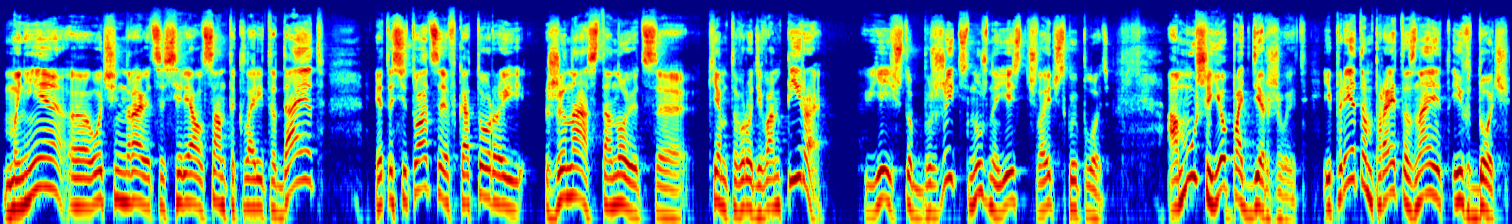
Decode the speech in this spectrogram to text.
мне э, очень нравится сериал «Санта Кларита Дайет». Это ситуация, в которой жена становится кем-то вроде вампира, ей, чтобы жить, нужно есть человеческую плоть. А муж ее поддерживает. И при этом про это знает их дочь.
